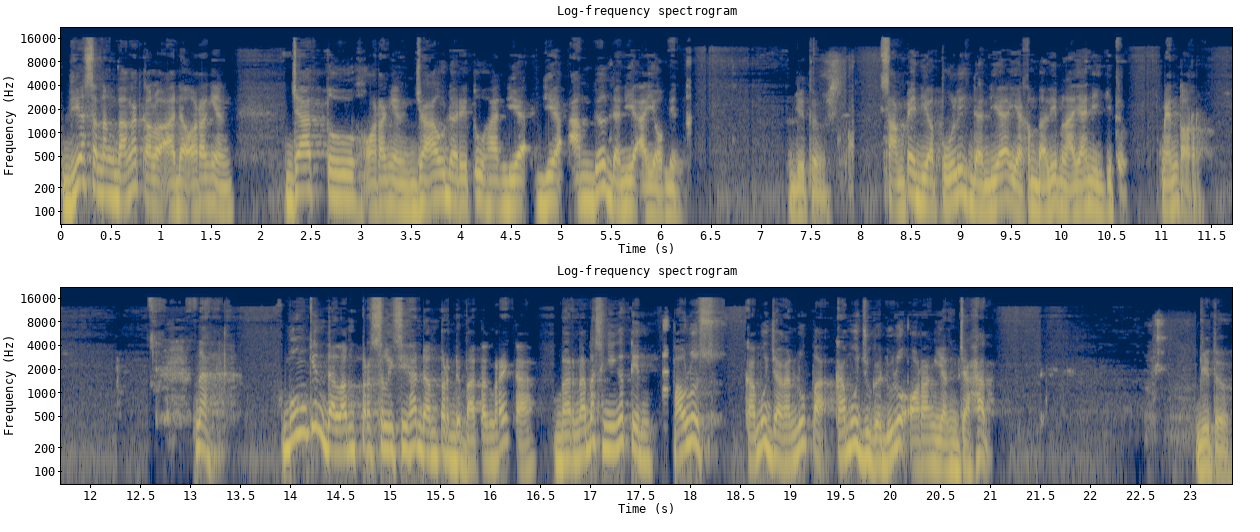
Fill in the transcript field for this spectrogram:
Dia senang banget kalau ada orang yang jatuh, orang yang jauh dari Tuhan, dia dia ambil dan dia ayomin. Gitu. Sampai dia pulih dan dia ya kembali melayani gitu. Mentor. Nah, mungkin dalam perselisihan dan perdebatan mereka, Barnabas ngingetin, Paulus, kamu jangan lupa, kamu juga dulu orang yang jahat. Gitu.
